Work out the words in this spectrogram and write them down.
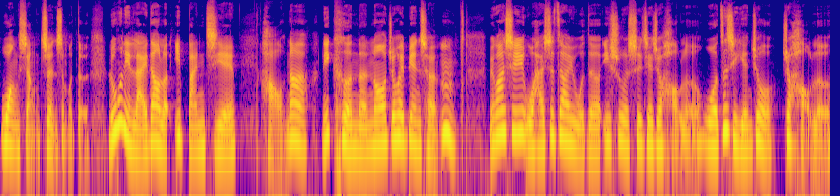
妄想症什么的。如果你来到了一般阶，好，那你可能呢就会变成嗯。没关系，我还是在于我的艺术的世界就好了，我自己研究就好了。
